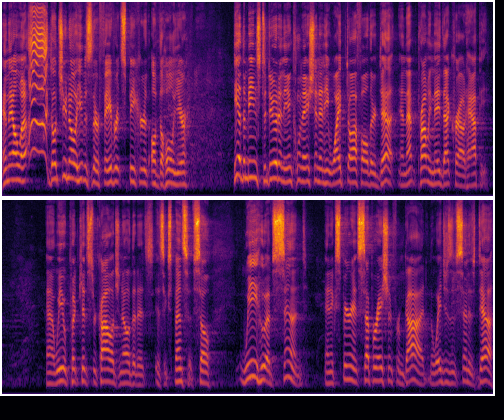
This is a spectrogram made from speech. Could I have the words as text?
And they all went, Ah, don't you know he was their favorite speaker of the whole year? He had the means to do it and the inclination, and he wiped off all their debt, and that probably made that crowd happy. And we who put kids through college know that it's, it's expensive. So, we who have sinned and experienced separation from God, the wages of sin is death,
